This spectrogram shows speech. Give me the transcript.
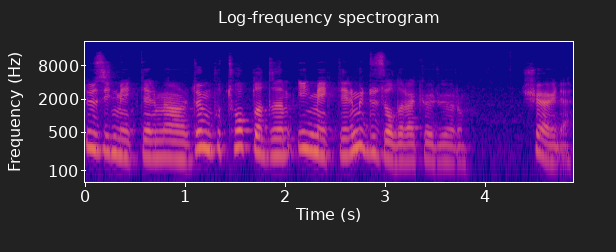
düz ilmeklerimi ördüm. Bu topladığım ilmeklerimi düz olarak örüyorum. Şöyle.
